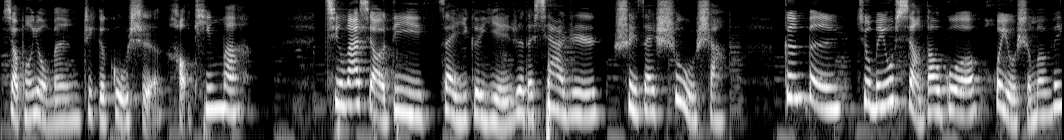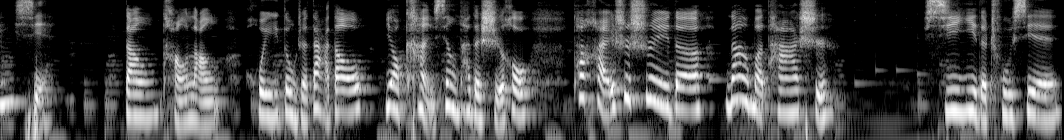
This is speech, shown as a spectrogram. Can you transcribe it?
小朋友们这个故事好听吗？青蛙小弟在一个炎热的夏日睡在树上根本就没有想到过会有什么危险。当螳螂挥动着大刀要砍向他的时候他还是睡得那么踏实。蜥蜴的出现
